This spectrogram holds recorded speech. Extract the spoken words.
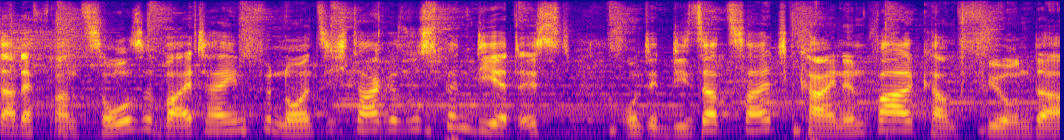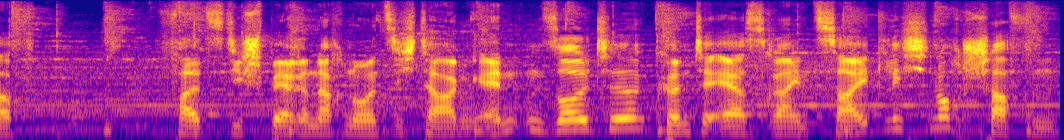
da der Franzose weiterhin für 90 Tage suspendiert ist und in dieser Zeit keinen Wahlkampf führen darf. Falls die Sperre nach 90 Tagen enden sollte, könnte er es rein zeitlich noch schaffen.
